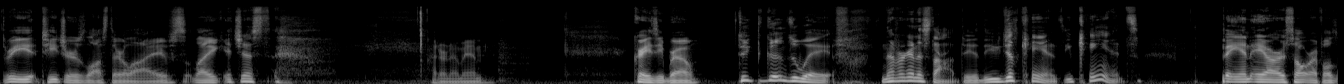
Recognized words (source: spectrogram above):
Three teachers lost their lives. Like it just I don't know, man. Crazy, bro. Take the guns away. It's Never gonna stop, dude. You just can't. You can't ban AR assault rifles.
